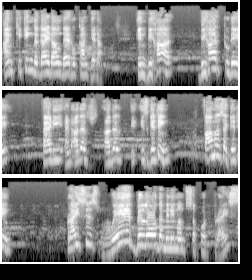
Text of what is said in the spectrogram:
I'm kicking the guy down there who can't get up. In Bihar, Bihar today, paddy and others, other is getting, farmers are getting prices way below the minimum support price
